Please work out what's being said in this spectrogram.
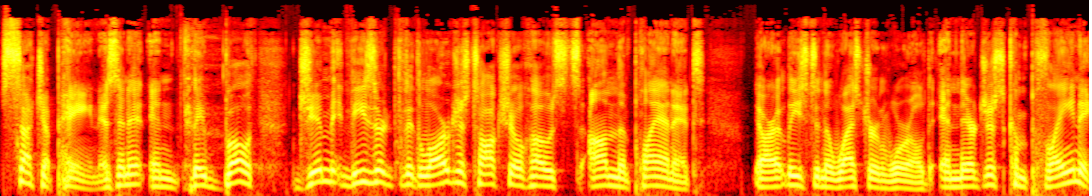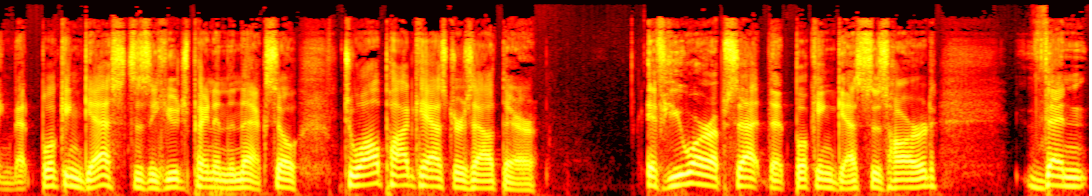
such a pain, isn't it? And they both, Jim, these are the largest talk show hosts on the planet or at least in the Western world, and they're just complaining that booking guests is a huge pain in the neck. So, to all podcasters out there, if you are upset that booking guests is hard, then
